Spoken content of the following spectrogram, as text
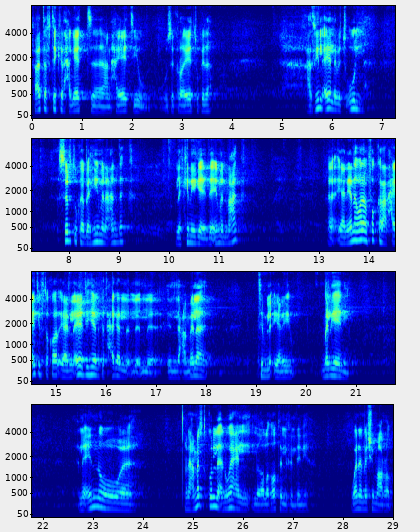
فقعدت أفتكر حاجات عن حياتي وذكريات وكده. عارفين الآية اللي بتقول صرت كبهيما عندك لكني دائما معك يعني أنا وأنا بفكر عن حياتي افتكر يعني الآية دي هي اللي كانت حاجة اللي عمالة تملأ يعني ملياني. لأنه أنا عملت كل أنواع الغلطات اللي في الدنيا وأنا ماشي مع الرب.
